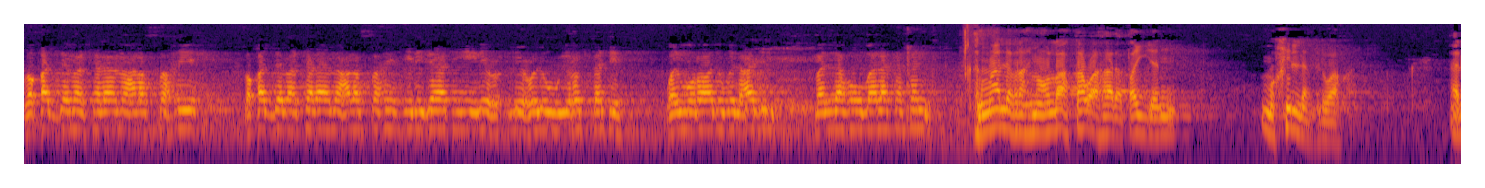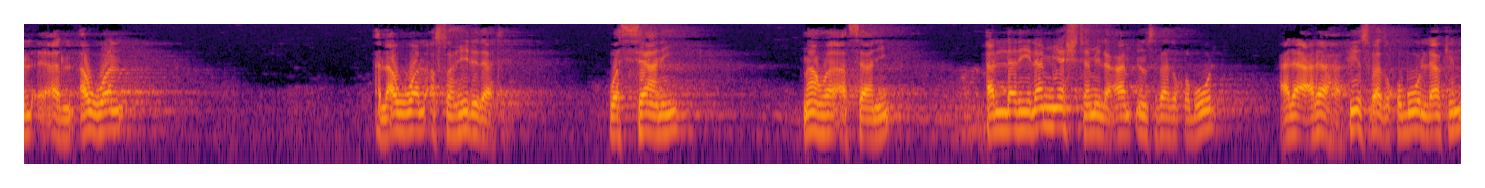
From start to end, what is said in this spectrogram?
وقدم الكلام على الصحيح وقدم الكلام على الصحيح لذاته لعلو رتبته والمراد بالعدل من له ملكة. المؤلف رحمه الله طوى هذا طيا مخلا في الواقع. الأول الأول الصحيح لذاته والثاني ما هو الثاني؟ الذي لم يشتمل من صفات القبول على أعلاها. في صفات القبول لكن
